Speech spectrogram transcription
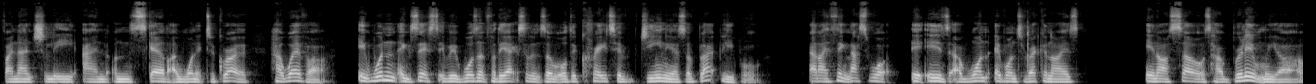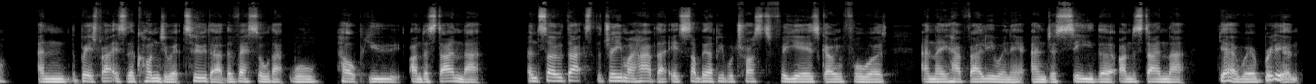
financially and on the scale that I want it to grow. However, it wouldn't exist if it wasn't for the excellence of, or the creative genius of black people. And I think that's what it is. I want everyone to recognize in ourselves how brilliant we are. And the British Black is the conduit to that, the vessel that will help you understand that. And so that's the dream I have that it's something that people trust for years going forward and they have value in it and just see the understand that, yeah, we're brilliant.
